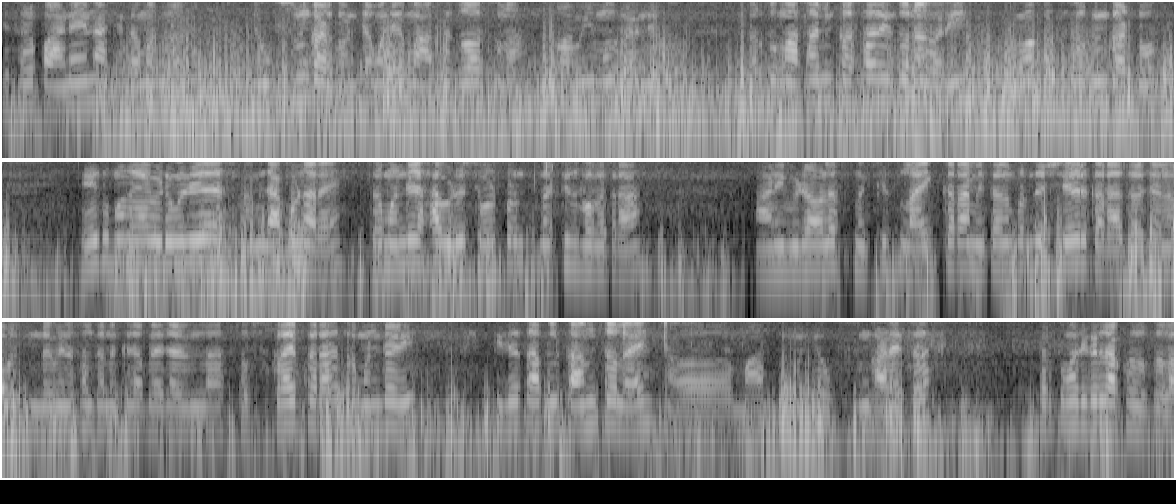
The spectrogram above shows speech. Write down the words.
ते सगळं पाणी आहे ना शेतामधलं ते उपसून काढतो आणि त्यामध्ये मासा जो असतो ना तो आम्ही मग घरी नेतो. तर तो मासा आम्ही कसा नेतो ना घरी किंवा कसं शोधून काढतो हे तुम्हाला या व्हिडिओमध्ये आम्ही दाखवणार आहे. तर मंडळी हा व्हिडिओ शेवटपर्यंत नक्कीच बघत राहा. आणि व्हिडिओ आवडल्यास नक्कीच लाईक करा. मित्रांपर्यंत शेअर करा. जर चॅनलवर नवीन असाल तर नक्कीच आपल्या चॅनलला सबस्क्राईब करा. तर मंडळी तिथे तर आपलं काम चालू आहे. अं, मास म्हणजे उपसून काढायचं. तर तुम्हाला तिकडे दाखवतो चला.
